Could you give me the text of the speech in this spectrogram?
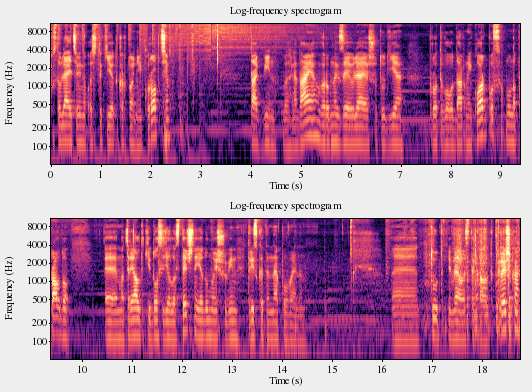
Поставляється він ось в такій от картонній коробці. Так він виглядає. Виробник заявляє, що тут є противоударний корпус. Ну, направду, е, матеріал такий досить еластичний. Я думаю, що він тріскати не повинен. Е, Тут іде ось така от кришка.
